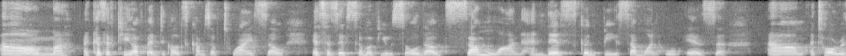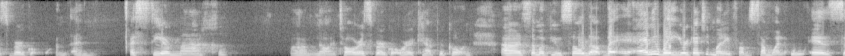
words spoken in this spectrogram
um, because if King of Pentacles comes up twice. So it's as if some of you sold out someone, and this could be someone who is um, a Taurus, Virgo, um, a steer Mach, um, no, a Taurus, Virgo, or a Capricorn. Uh, some of you sold out, but anyway, you're getting money from someone who is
